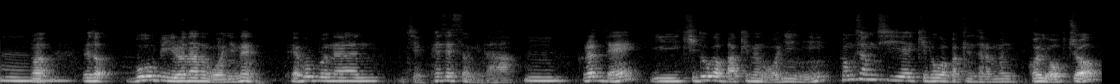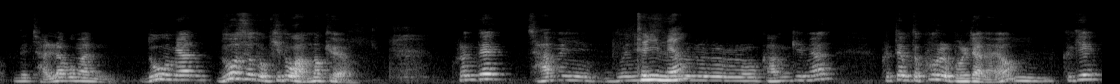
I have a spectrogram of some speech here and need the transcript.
음. 어. 그래서 무호흡이 일어나는 원인은 대부분은 이제 폐쇄성이다. 음. 그런데 이 기도가 막히는 원인이 평상시에 기도가 막힌 사람은 거의 없죠. 근데 잘라고만 누우면 누워서도 기도가 안 막혀요. 그런데 잠이 눈이 들면? 감기면 그때부터 코를 골잖아요. 음. 그게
